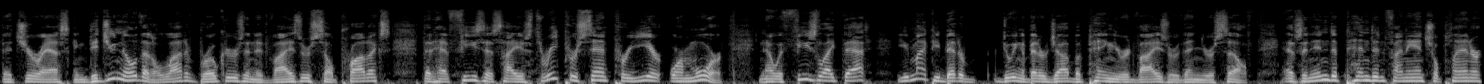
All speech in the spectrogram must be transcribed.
that you're asking. Did you know that a lot of brokers and advisors sell products that have fees as high as 3% per year or more? Now, with fees like that, you might be better doing a better job of paying your advisor than yourself. As an independent financial planner,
